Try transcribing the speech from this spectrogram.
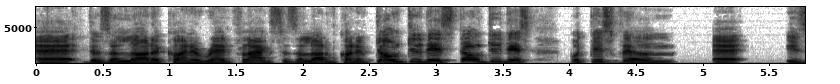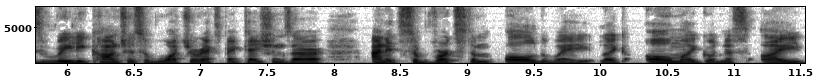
uh, there's a lot of kind of red flags. There's a lot of kind of don't do this, don't do this. But this film uh, is really conscious of what your expectations are, and it subverts them all the way. Like, oh my goodness, I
